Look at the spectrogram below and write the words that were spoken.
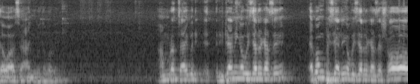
দেওয়া আছে আইনগতভাবে। আমরা চাইব রিটার্নিং অফিসারের কাছে এবং প্রিসাইডিং অফিসারের কাছে সব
